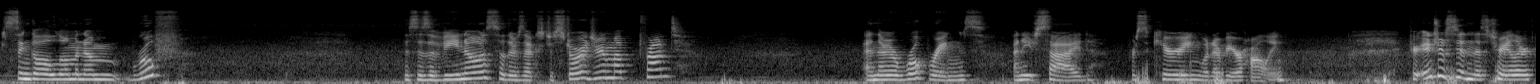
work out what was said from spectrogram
Single aluminum roof. This is a V-nose, so there's extra storage room up front. And there are rope rings on each side for securing whatever you're hauling. If you're interested in this trailer,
